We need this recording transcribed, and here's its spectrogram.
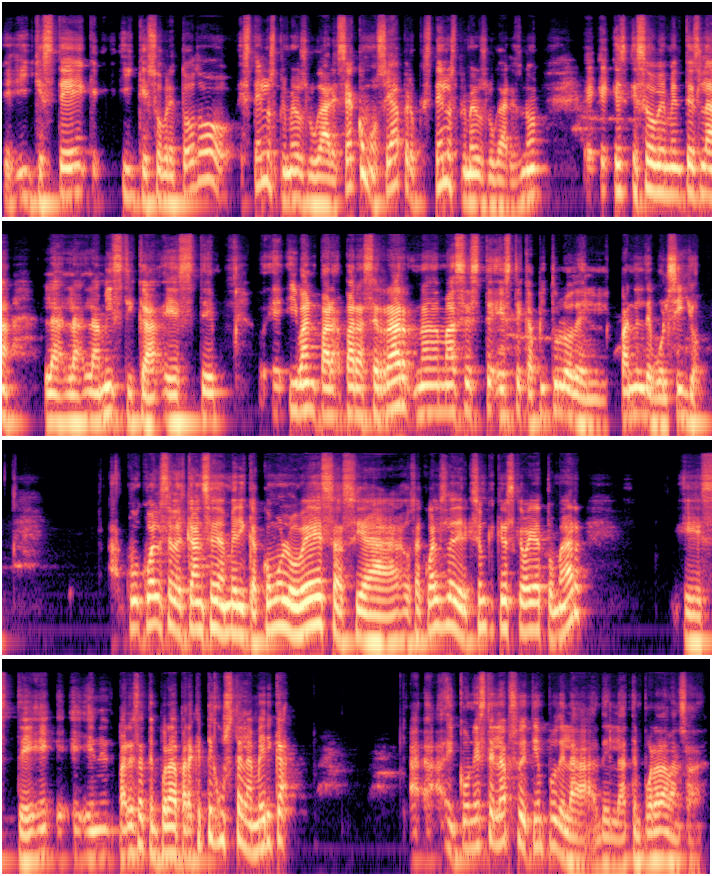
eh, y que esté, y que sobre todo esté en los primeros lugares, sea como sea, pero que esté en los primeros lugares, ¿no? E, e, eso obviamente es la, la, mística. Este, Iván, para, para, cerrar nada más este, este capítulo del panel de bolsillo, ¿cuál es el alcance de América? ¿Cómo lo ves hacia, o sea, cuál es la dirección que crees que vaya a tomar? Este, e, e, para esta temporada? ¿Para qué te gusta el América con este lapso de tiempo de la, de la temporada avanzada?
